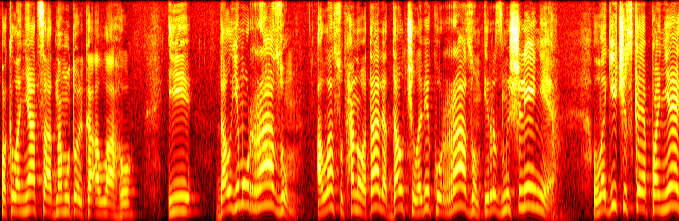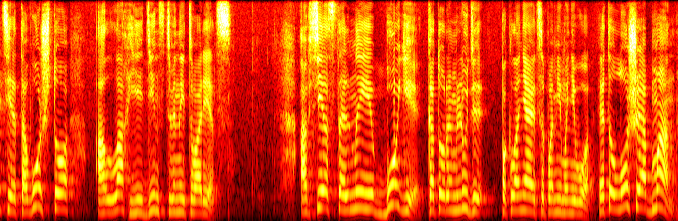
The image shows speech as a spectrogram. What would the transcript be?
поклоняться одному только Аллаху и дал ему разум. Аллах Субхану Аталя дал человеку разум и размышление, логическое понятие того, что Аллах единственный Творец. А все остальные боги, которым люди поклоняются помимо Него. Это ложь и обман.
